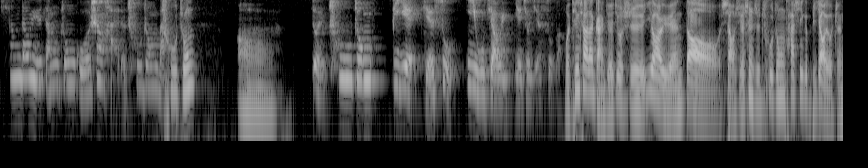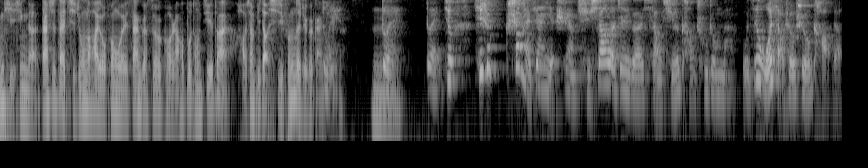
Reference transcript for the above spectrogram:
相当于咱们中国上海的初中吧。初中，哦，对，初中毕业结束，义务教育也就结束了。我听下来感觉就是幼儿园到小学甚至初中，它是一个比较有整体性的，但是在其中的话又分为三个 circle，然后不同阶段好像比较细分的这个感觉。对，对。对，就其实上海现在也是这样，取消了这个小学考初中吧。我记得我小时候是有考的，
